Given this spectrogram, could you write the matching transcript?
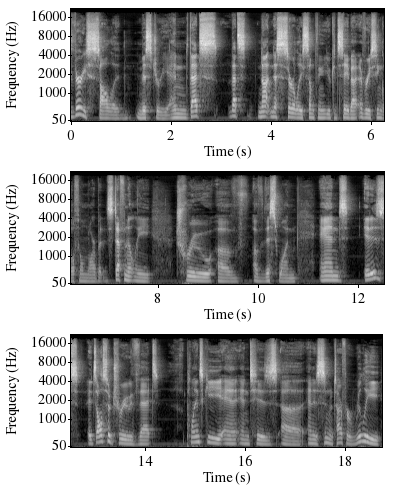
a very solid mystery, and that's that's not necessarily something you could say about every single film noir, but it's definitely true of of this one. And it is it's also true that Polanski and, and his uh, and his cinematographer really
